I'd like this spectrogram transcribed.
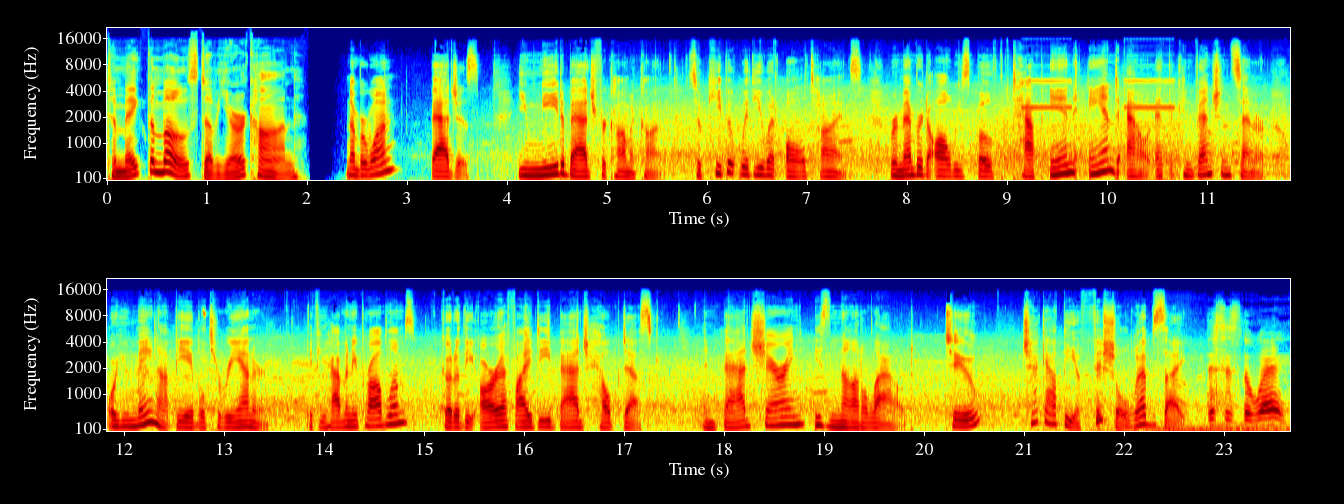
to make the most of your con. Number one, badges. You need a badge for Comic Con, so keep it with you at all times. Remember to always both tap in and out at the convention center, or you may not be able to re enter. If you have any problems, go to the RFID Badge Help Desk. And badge sharing is not allowed. Two, check out the official website. This is the way.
